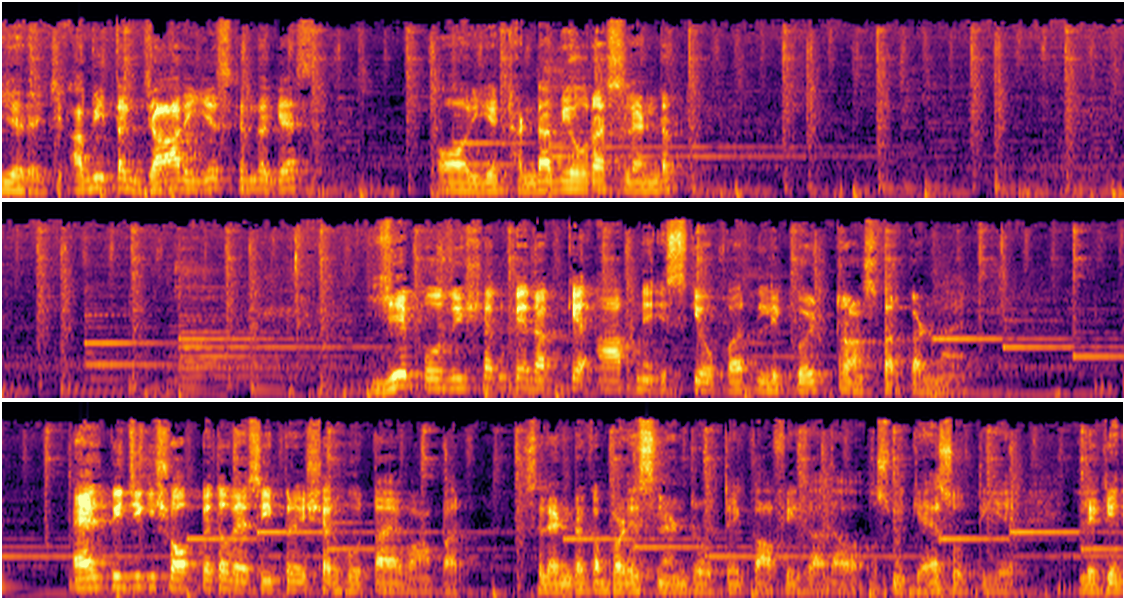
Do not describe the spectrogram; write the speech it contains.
ये देखिए, अभी तक जा रही है इसके अंदर गैस, और ये ठंडा भी हो रहा है सिलेंडर। ये पोजीशन पे रख के आपने इसके ऊपर लिक्विड ट्रांसफ़र करना है। एलपीजी की शॉप पे तो वैसे ही प्रेशर होता है वहाँ पर। सिलेंडर का बड़े सिलेंडर होते हैं, काफ़ी ज़्यादा उसमें गैस होती है। लेकिन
